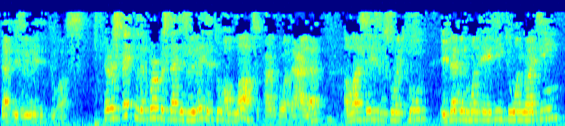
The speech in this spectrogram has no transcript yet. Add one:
that is related to us. In respect to the purpose that is related to Allah subhanahu wa ta'ala, Allah says in Surah Hud, 11 118 to 119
